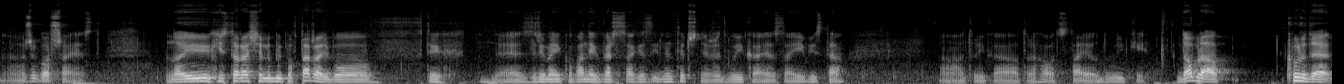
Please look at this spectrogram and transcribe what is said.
no, że gorsza jest. No i historia się lubi powtarzać, bo tych e, zremakeowanych wersjach jest identycznie, że dwójka jest zajebista, a trójka trochę odstaje od dwójki. Dobra, kurde,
